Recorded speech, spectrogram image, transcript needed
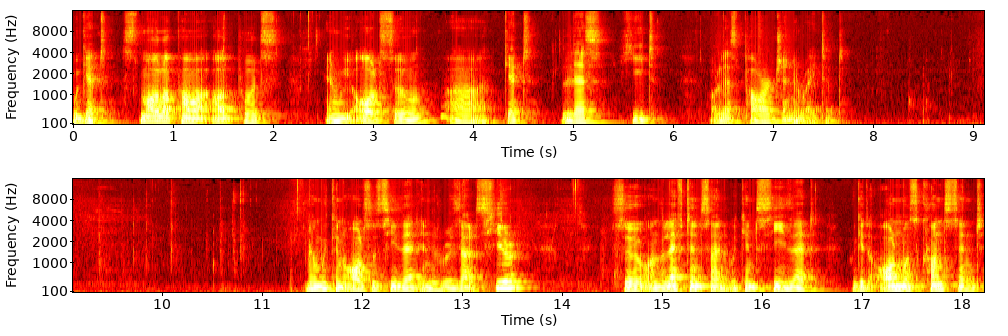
we get smaller power outputs and we also uh, get less heat or less power generated. And we can also see that in the results here. So on the left hand side we can see that we get almost constant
